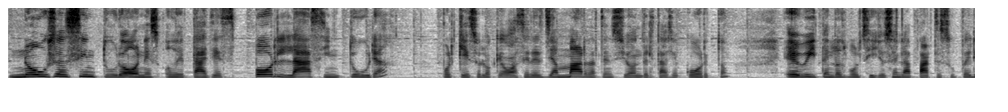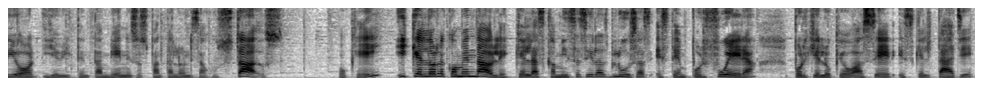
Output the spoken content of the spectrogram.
No usen cinturones o detalles por la cintura, porque eso lo que va a hacer es llamar la atención del talle corto. Eviten los bolsillos en la parte superior y eviten también esos pantalones ajustados. ¿ok? ¿Y qué es lo recomendable? Que las camisas y las blusas estén por fuera, porque lo que va a hacer es que el talle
